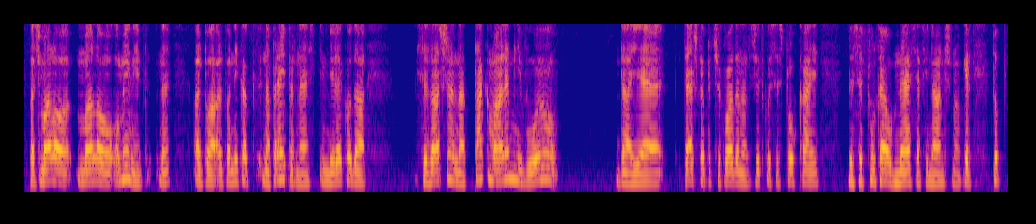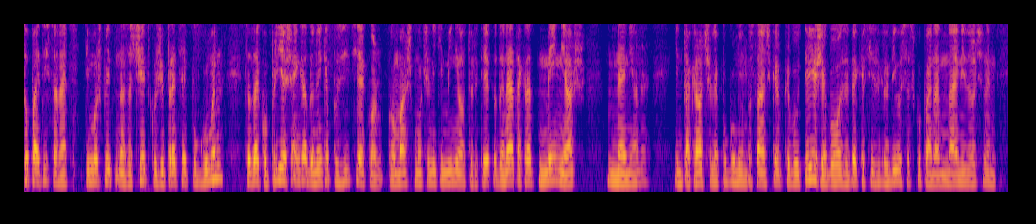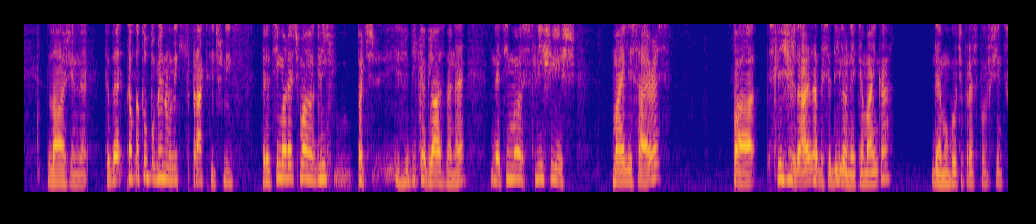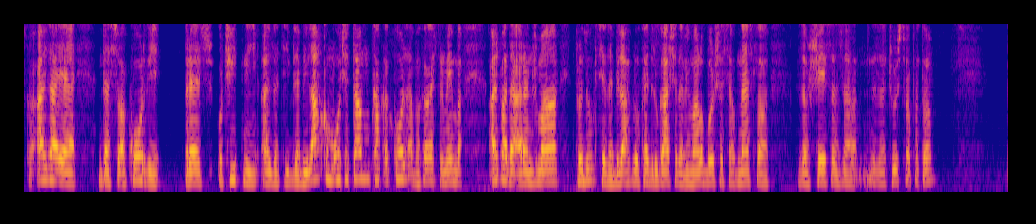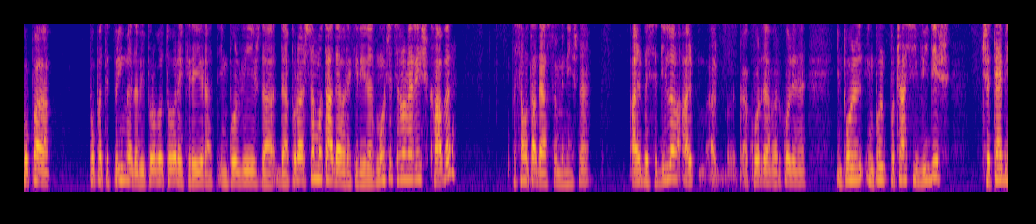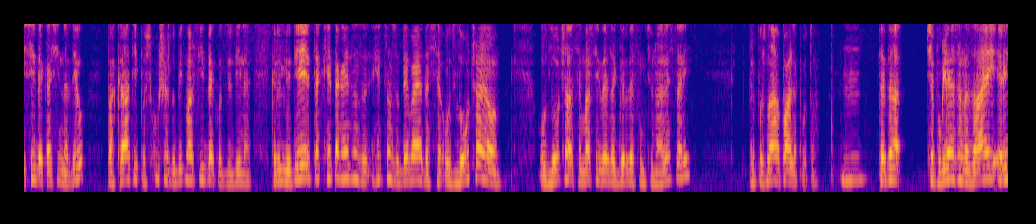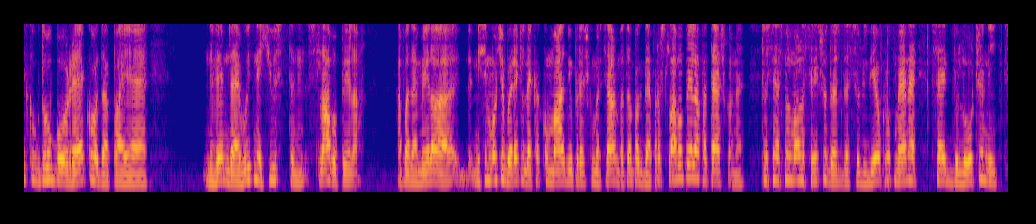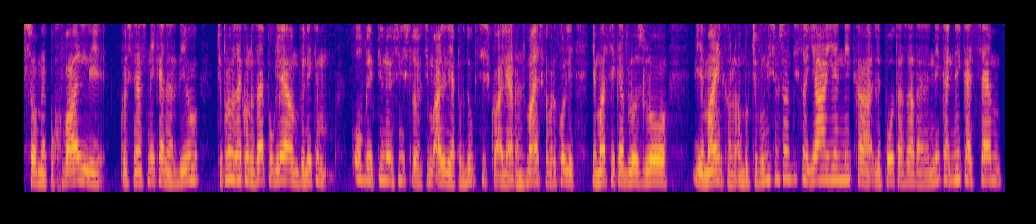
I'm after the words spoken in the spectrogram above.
pač malo, malo omeniti, ne? ali pa, ali pa nekako naprej prenesti. In bi rekel, da se začne na tako malem nivoju, da je težko pričakovati, da na začetku se sploh kaj. Da se fulkaj obnese finančno. Ker to, to pa je tisto, ne? ti moraš biti na začetku že precej pogumen, teda ko priješ enkrat do neke pozicije, ko, ko imaš moče neki mini avtoriteto, da ne takrat menjaš mnenja. Ne? In takrat še lepo gumen postaneš, ker, ker bo teže, bo zato, ker si zgradil vse skupaj na, na eni določenem laži. ne. Teda, Kaj pa to pomeni v nekih praktičnih? recimo, rečemo, glih pač iz vidika glasbe. Ne? Recimo, slišiš Miley Cyrus, pa slišiš, da ali da besedilo nekaj manjka, da je mogoče preveč površinsko, ali da, je, da so akordi preveč očitni, ali da, ti, da bi lahko moče tam kak akord ali pa kakšna sprememba, ali pa da aranžma produkcije, da bi lahko bilo kaj drugače, da bi malo boljše se obneslo za všesa, za, za čustva pa to. Po pa, po pa te prime, da bi probal to rekreirati in pol vidiš, da, da probaš samo ta del rekreirati. Moče celo narediš cover, pa samo ta del spremeniš, ne? Ali besedilo, ali, ali akorde, ali karkoli. In pol, in pol počasi vidiš, če tebi sede, kaj si naredil, pa hkrati poskušaš dobiti malo feedback od ljudi. Ne? Ker ljudje, tako taka hecna- hecna zadeva je, da se odločajo, odločajo se marsikdaj za grde funkcionalne stvari, prepoznajo pa lepoto. Mm. Tako da, če pogledaš za nazaj, redko kdo bo rekel, da pa je, ne vem, da je Whitney Houston slabo pela. Pa da je imela, mislim, moče bo rekli, da je kako mlad bil preveč komercialen, pa to, ampak da je prav slabo pela, pa težko. Ne? To sem jaz imel malo srečo, da, da so ljudje okrog mene, vsaj določeni, so me pohvalili, ko sem jaz nekaj naredil. Čeprav zdaj, ko nazaj pogledam v nekem objektivnem smislu, recimo ali je produkcijsko ali aranžmajsko, karkoli, je marsikaj bilo zelo je manjkalo. Ampak če pomislim samo tisto, ja, je neka lepota zadaj, ne, nekaj, nekaj sem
